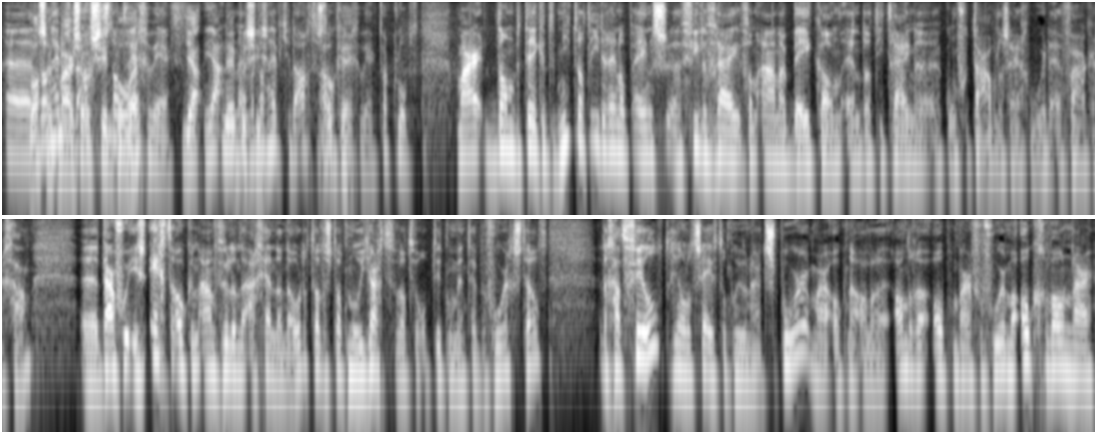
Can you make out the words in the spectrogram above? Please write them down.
eh, het dan heb maar je de zo simpel, weggewerkt. Ja, nee, maar precies. dan heb je de achterstand Oké. weggewerkt, dat klopt. Maar dan betekent het niet dat iedereen opeens filevrij van A naar B kan... en dat die treinen comfortabeler zijn geworden en vaker gaan. Eh, daarvoor is echt ook een aanvullende agenda nodig. Dat is dat miljard wat we op dit moment hebben voorgesteld. Er gaat veel, 370 miljoen naar het spoor, maar ook naar alle andere openbaar vervoer. Maar ook gewoon naar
